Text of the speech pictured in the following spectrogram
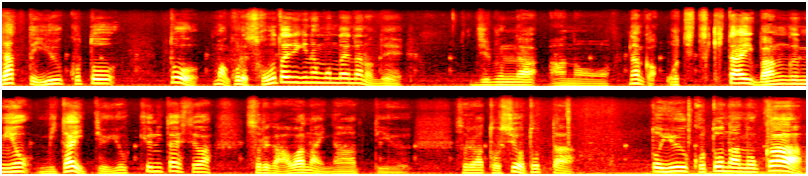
だっていうこととまあこれ相対的な問題なので自分があのなんか落ち着きたい番組を見たいっていう欲求に対してはそれが合わないなっていうそれは年を取ったということなのか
